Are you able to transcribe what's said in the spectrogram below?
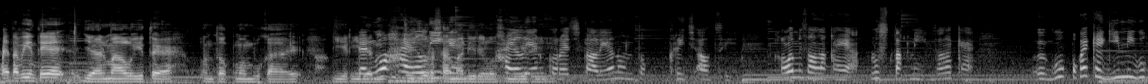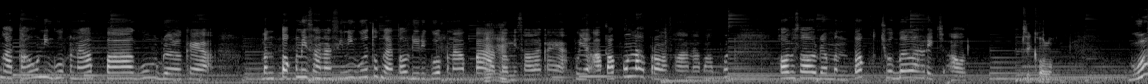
Eh tapi intinya jangan malu itu ya untuk membuka diri dan dan, gue highly sama diri lo highly sendiri. encourage kalian untuk reach out sih kalau misalnya kayak lu stuck nih misalnya kayak gue pokoknya kayak gini gue nggak tahu nih gue kenapa gue udah kayak mentok nih sana sini gue tuh nggak tahu diri gue kenapa atau Mm-mm. misalnya kayak punya apa pun lah permasalahan apa pun kalau misalnya udah mentok cobalah reach out psikolog gue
